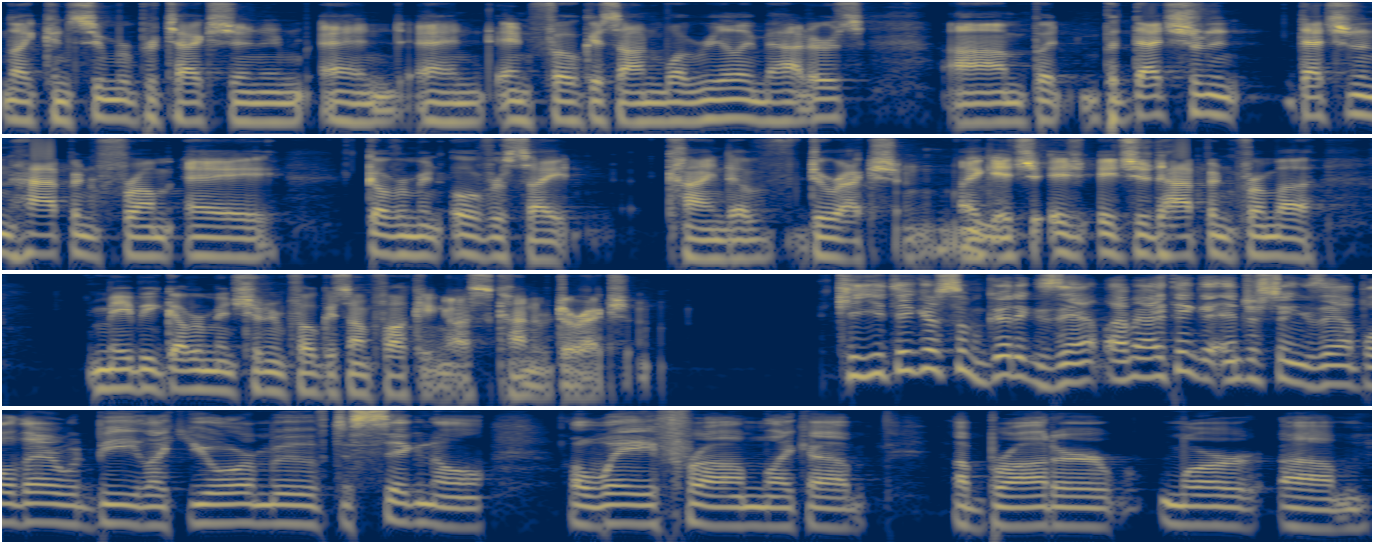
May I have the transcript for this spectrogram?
like consumer protection and and and and focus on what really matters um, but but that shouldn't that shouldn't happen from a government oversight kind of direction like it, sh- it, it should happen from a maybe government shouldn't focus on fucking us kind of direction. Can you think of some good example? I mean, I think an interesting example there would be like your move to signal away from like a a broader, more um,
